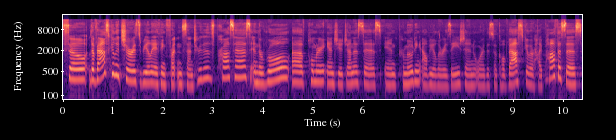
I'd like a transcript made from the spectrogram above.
So the vasculature is really, I think, front and center to this process, and the role of pulmonary angiogenesis in promoting alveolarization, or the so-called vascular hypothesis,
